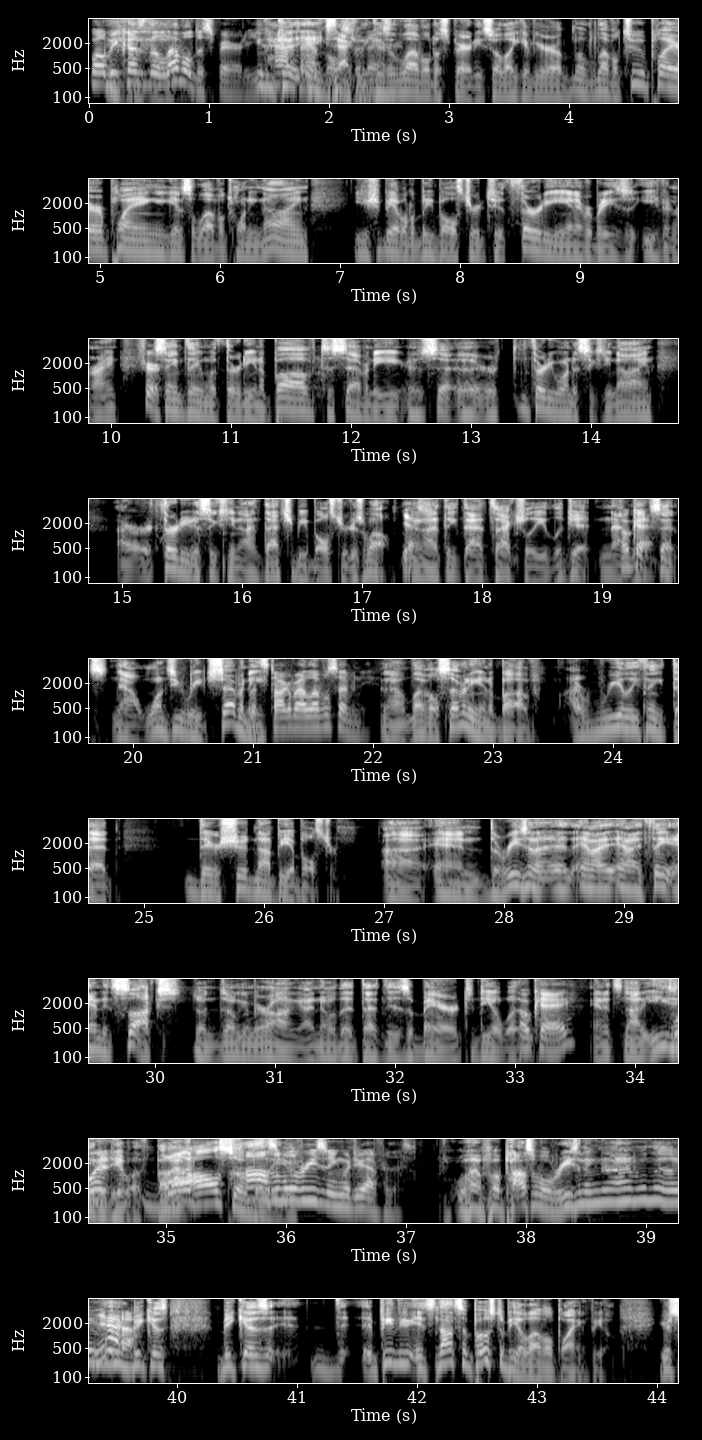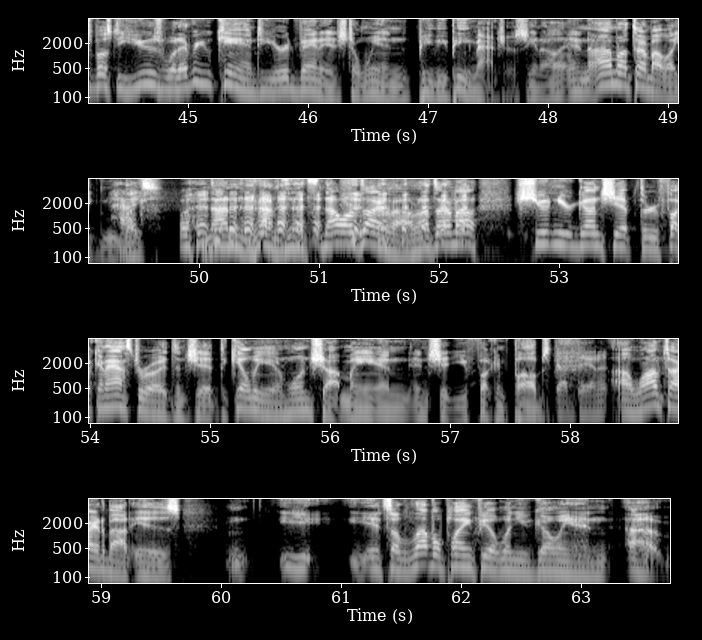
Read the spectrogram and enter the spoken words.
Well, because the level disparity, you have to have exactly because of level disparity. So, like if you're a level two player playing against a level 29, you should be able to be bolstered to 30 and everybody's even, right? Sure. Same thing with 30 and above to 70 uh, uh, or 31 to 69 or 30 to 69. That should be bolstered as well. Yes. And I think that's actually legit and that Okay. makes sense. Now, once you reach 70, Let's talk about level 70. now level 70 and above, I really think that there should not be a bolster. Uh, and the reason, and and I and I think, and it sucks. Don't, don't get me wrong. I know that that is a bear to deal with, Okay. and it's not easy to deal with. But what I also possible believe, reasoning would you have for this? What, what possible reasoning do I have with Yeah. because because PvP it's not supposed to be a level playing field. You're supposed to use whatever you can to your advantage to win PvP matches. You know, and I'm not talking about like Hacks. like not, not- that's not what I'm talking about. I'm not talking about shooting your gunship through fucking asteroids and shit to kill me and one shot me and and shit. You fucking pubs. God damn it. Uh, what I'm talking about is mm, you, it's a level playing field when you go in. Uh,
